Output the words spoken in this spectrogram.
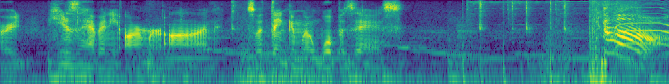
Alright, he doesn't have any armor on, so I think I'm gonna whoop his ass. Oh!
